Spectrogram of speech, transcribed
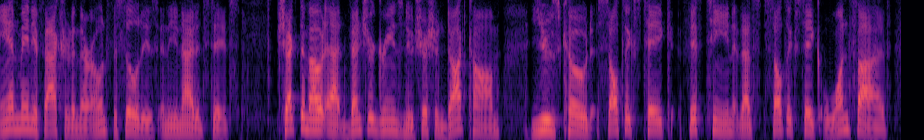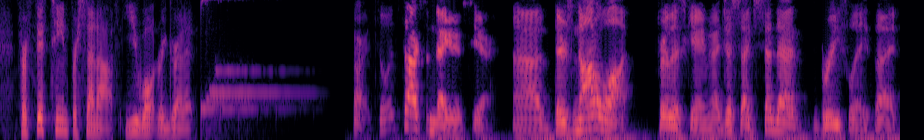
and manufactured in their own facilities in the United States. Check them out at venturegreensnutrition.com. Use code CelticsTake15, that's CelticsTake15 for 15% off. You won't regret it. All right, so let's talk some negatives here. Uh, there's not a lot for this game, and I just I said that briefly, but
